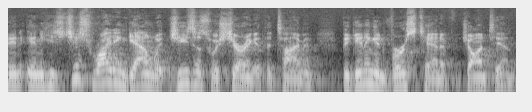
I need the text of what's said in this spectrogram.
and, and he's just writing down what Jesus was sharing at the time. And beginning in verse 10 of John 10,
